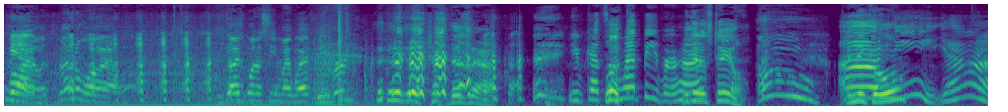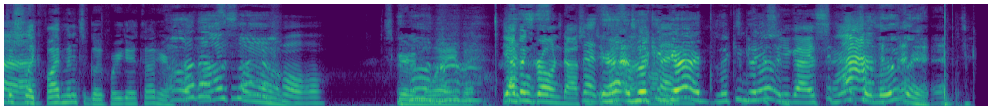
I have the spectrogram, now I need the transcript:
while. It's been a while. You guys want to see my wet beaver? Check this out. You've got some Look, wet beaver, huh? Look at his tail. Oh, Isn't oh, he cool? neat. Yeah. Just like five minutes ago before you guys got here. oh, that's awesome. wonderful. Scared him away, but yeah, I've been growing dust. that's- yeah, it's looking good. Looking Good good. to see you guys. Absolutely.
